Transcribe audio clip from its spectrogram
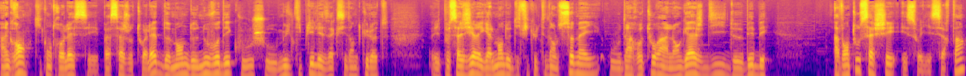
Un grand qui contrôlait ses passages aux toilettes demande de nouveaux découches ou multiplie les accidents de culotte. Il peut s'agir également de difficultés dans le sommeil ou d'un retour à un langage dit de bébé. Avant tout, sachez et soyez certain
